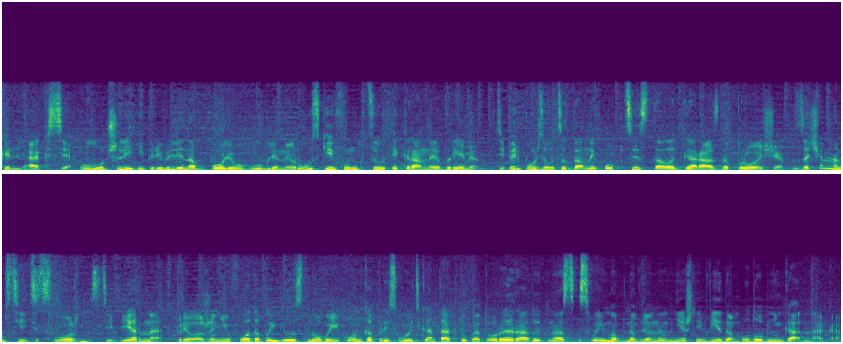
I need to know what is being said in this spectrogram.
кляксе улучшили и перевели на более углубленный русский функцию экранное время. Теперь пользоваться данной опцией стало гораздо проще. Зачем нам все эти сложности, верно? В приложении фото появилась новая иконка «Присвоить контакту», которая радует нас своим обновленным внешним видом. Удобненько, однако.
